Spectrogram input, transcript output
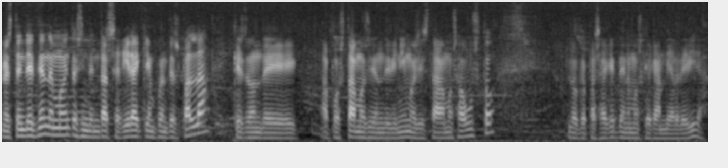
nuestra intención de momento es intentar seguir aquí en Fuente Espalda, que es donde apostamos y donde vinimos y estábamos a gusto. Lo que pasa es que tenemos que cambiar de vida.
